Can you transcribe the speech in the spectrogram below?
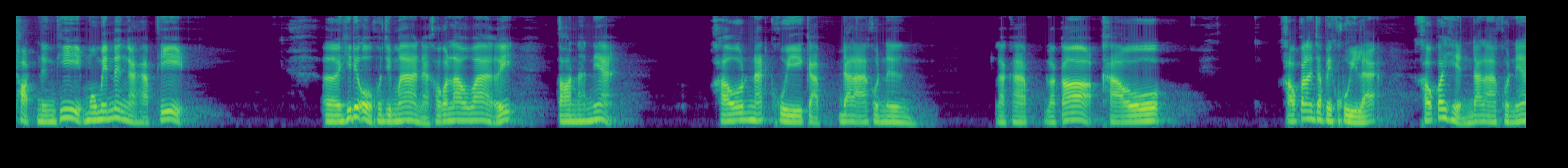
ช็อตหนึ่งที่ moment หนึ่งอะครับที่ฮิเดโอะโคจิมะเนี่ยเขาก็เล่าว่า เอ้ย ตอนนั้นเนี่ยเขานัดคุยกับดาราคนหนึ่ง นะครับ แล้วก็เขาเขากำลังจะไปคุยแล้วเขาก็เห็นดาราคนนี้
